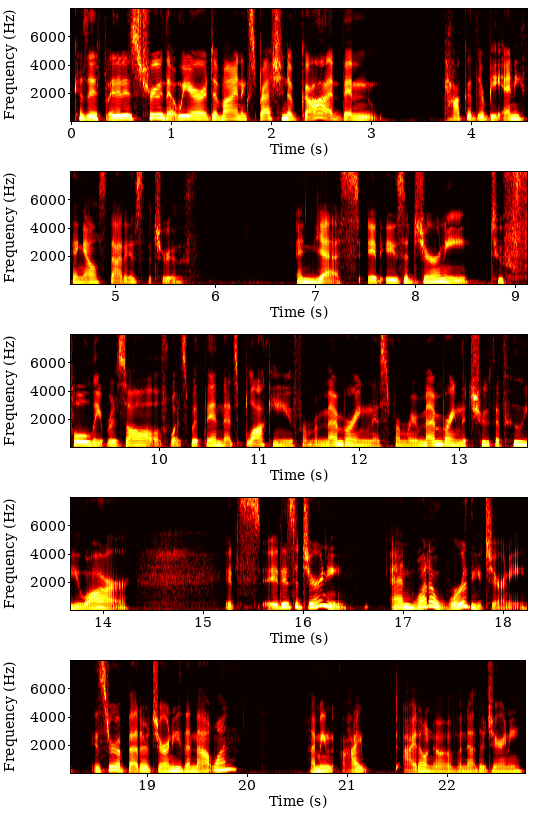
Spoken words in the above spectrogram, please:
Because if it is true that we are a divine expression of God, then how could there be anything else that is the truth? And yes, it is a journey to fully resolve what's within that's blocking you from remembering this, from remembering the truth of who you are. it's it is a journey. And what a worthy journey. Is there a better journey than that one? I mean, I I don't know of another journey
